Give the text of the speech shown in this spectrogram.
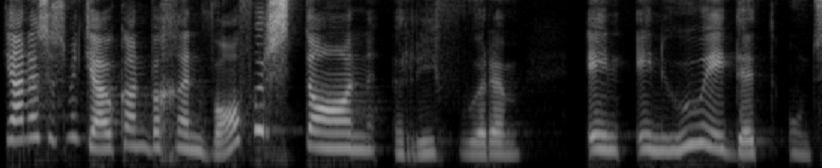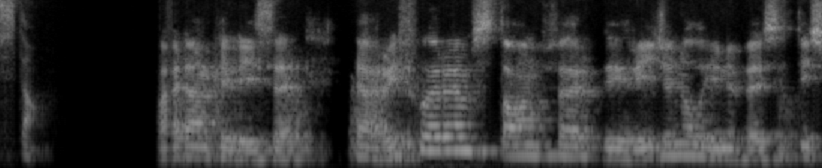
Jan, as ons met jou kan begin, waarvoor staan Reforum en en hoe het dit ontstaan? Baie dankie Lise. Ja, ReForum staan vir die Regional Universities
